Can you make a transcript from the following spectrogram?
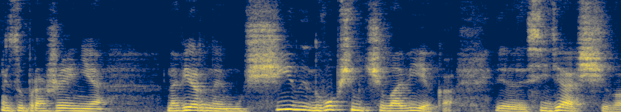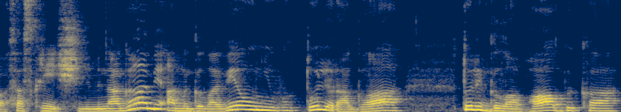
изображение наверное, мужчины, ну, в общем, человека, э, сидящего со скрещенными ногами, а на голове у него то ли рога, то ли голова быка,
